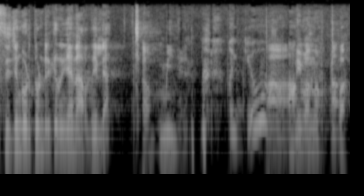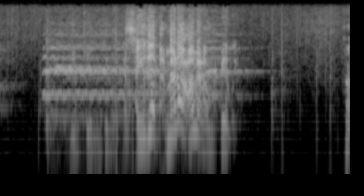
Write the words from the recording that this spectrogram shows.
ഓക്സിജൻ കൊടുത്തോണ്ടിരിക്കുന്നത് ഞാൻ അറിഞ്ഞില്ല. ചമ്മി ഞാൻ. അയ്യോ. ആ നീ വന്നോ. വാ. അയ്യോ ദേ, മാഡം ആ മാഡം പിന്നെ പോയി. ആ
